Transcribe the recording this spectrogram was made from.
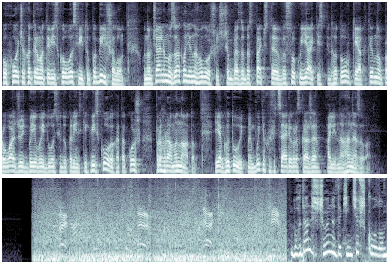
охочих отримати військову освіту побільшало. У навчальному закладі наголошують, щоб забезпечити високу якість підготовки, активно впроваджують бойовий досвід українських військових, а також програми НАТО. Як готують майбутніх офіцерів, розкаже Аліна Ганезова. Богдан щойно закінчив школу.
